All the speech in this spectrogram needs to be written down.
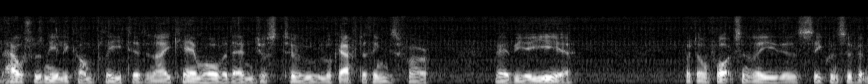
the house was nearly completed, and I came over then just to look after things for maybe a year. But unfortunately, the sequence of it.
